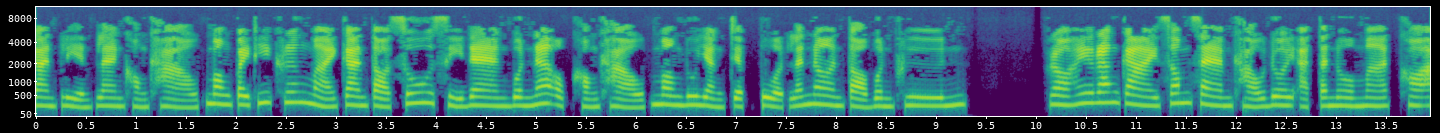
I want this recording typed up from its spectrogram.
การเปลี่ยนแปลงของเขา มองไปที่เครื่องหมายการต่อสู้สีแดงบนหน้าอกของเขา มองดูอย่างเจ็บปวดและนอนต่อบนพื้น รอให้ร่างกายซ่อมแซมเขาโดยอัตโนมัติ ขออ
